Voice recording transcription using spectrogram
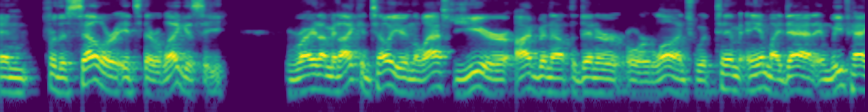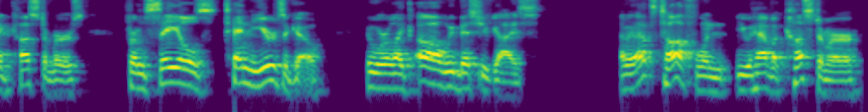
And for the seller, it's their legacy. Right. I mean, I can tell you in the last year, I've been out to dinner or lunch with Tim and my dad, and we've had customers from sales 10 years ago who were like, oh, we miss you guys. I mean, that's tough when you have a customer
